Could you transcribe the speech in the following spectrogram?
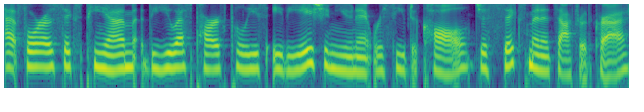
At 4:06 p.m., the US Park Police Aviation Unit received a call just 6 minutes after the crash.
